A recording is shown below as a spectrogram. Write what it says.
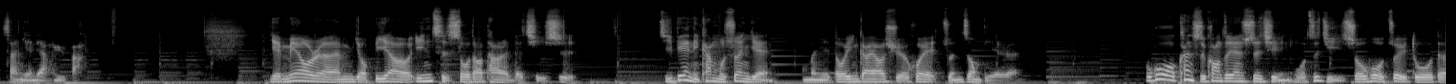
三言两语吧。也没有人有必要因此受到他人的歧视，即便你看不顺眼，我们也都应该要学会尊重别人。不过看实况这件事情，我自己收获最多的，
